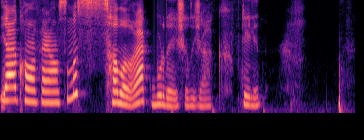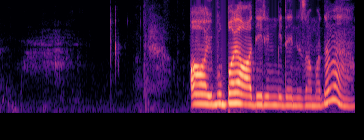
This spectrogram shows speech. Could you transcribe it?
Diğer konferansımız sab olarak burada yaşanacak. Gelin. Ay bu bayağı derin bir deniz ama değil mi?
